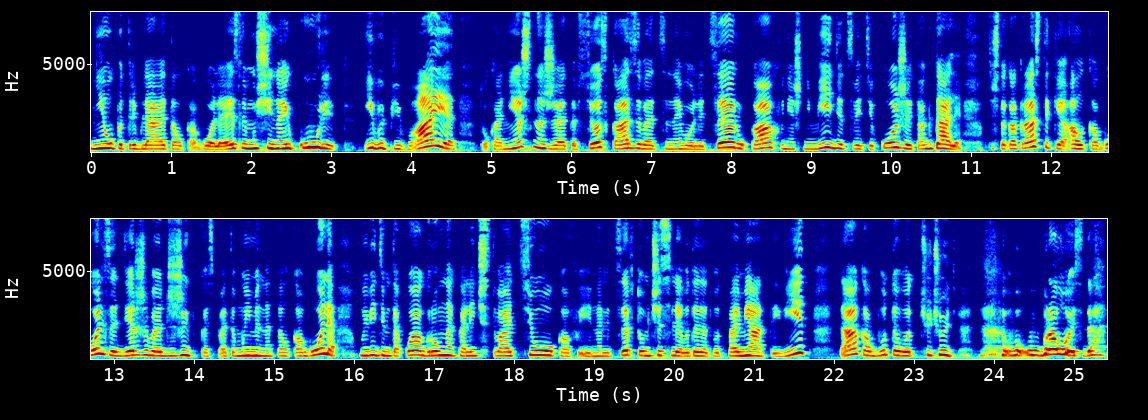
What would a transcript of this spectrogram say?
не употребляет алкоголь. А если мужчина и курит, и выпивает, то, конечно же, это все сказывается на его лице, руках, внешнем виде, цвете кожи и так далее. Потому что как раз-таки алкоголь задерживает жидкость, поэтому именно от алкоголя мы видим такое огромное количество отеков и на лице в том числе вот этот вот помятый вид, да, как будто вот чуть-чуть убралось, да,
